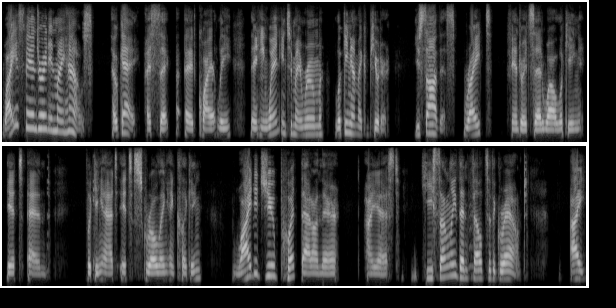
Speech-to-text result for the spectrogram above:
Why is Fandroid in my house? Okay, I said quietly. Then he went into my room, looking at my computer. You saw this, right? Fandroid said while looking it and looking at it scrolling and clicking. Why did you put that on there? I asked. He suddenly then fell to the ground. I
